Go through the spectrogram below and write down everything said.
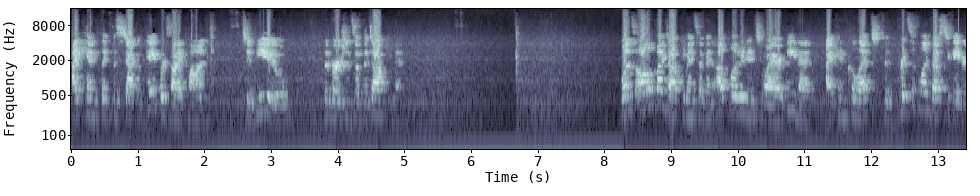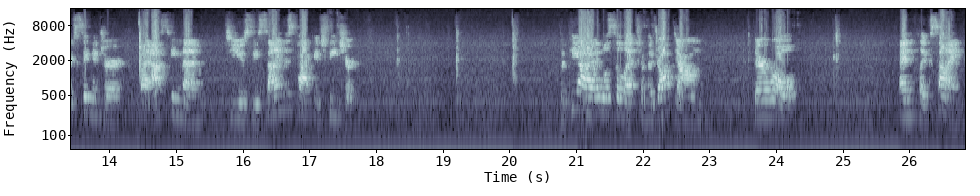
I can click the stack of papers icon to view the versions of the document. Once all of my documents have been uploaded into IRBNet, I can collect the principal investigator's signature by asking them to use the Sign This Package feature. The PI will select from the drop-down their role and click Sign.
